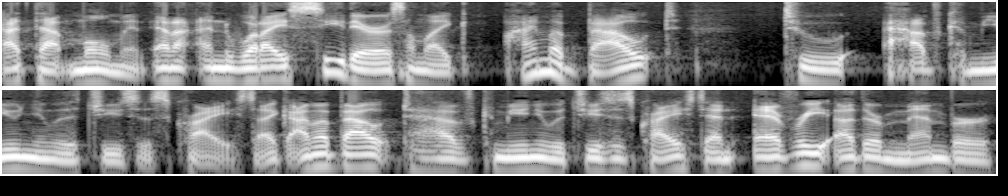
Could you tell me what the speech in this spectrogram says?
at that moment. And and what I see there is I'm like I'm about to have communion with Jesus Christ. Like I'm about to have communion with Jesus Christ and every other member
